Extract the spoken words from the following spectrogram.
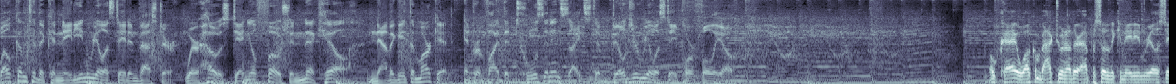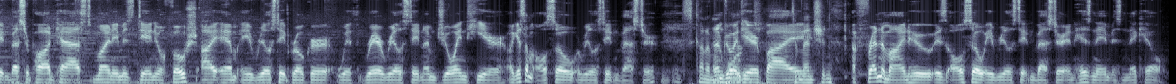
Welcome to the Canadian Real Estate Investor, where hosts Daniel Foch and Nick Hill navigate the market and provide the tools and insights to build your real estate portfolio. Okay, welcome back to another episode of the Canadian Real Estate Investor Podcast. My name is Daniel Foch. I am a real estate broker with Rare Real Estate, and I'm joined here. I guess I'm also a real estate investor. It's kind of And I'm joined here by to mention. a friend of mine who is also a real estate investor, and his name is Nick Hill.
